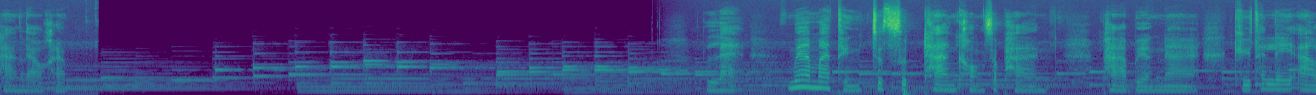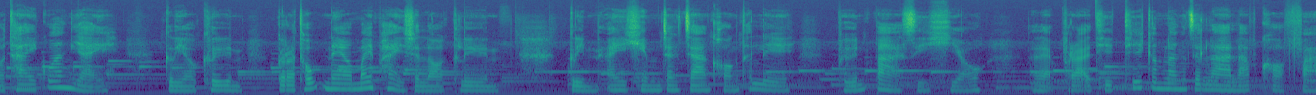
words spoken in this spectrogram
ทางแล้วครับและเมื่อมาถึงจุดสุดทางของสะพาน พาเบื้องหน้าคือทะเลอ่าวไทยกว้างใหญ่ เกลียวคลื่นกระทบแนวไม้ไผ่ชะลอคลื่น กลิ่นไอเค็มจางๆของทะเล พื้นป่าสีเขียว และพระอาทิตย์ที่กำลังจะลาลับขอบฟ้า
